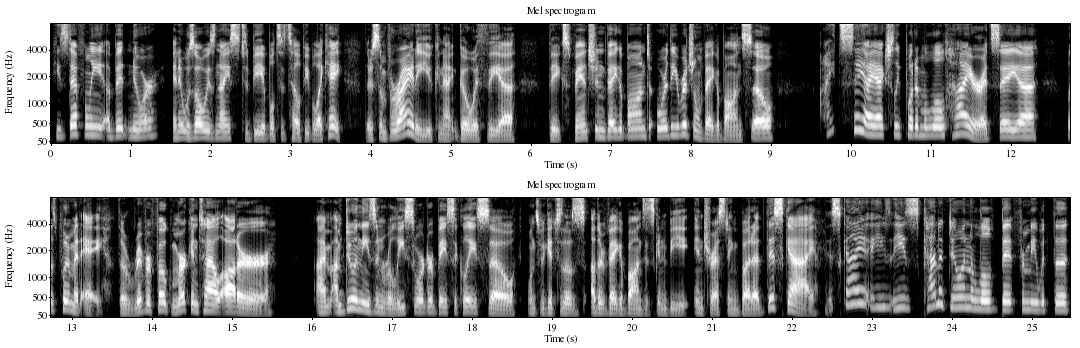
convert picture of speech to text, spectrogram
he's definitely a bit newer. And it was always nice to be able to tell people like, hey, there's some variety. You can go with the uh, the expansion Vagabond or the original Vagabond. So I'd say I actually put him a little higher. I'd say uh, let's put him at A. The Riverfolk Mercantile Otter. I'm, I'm doing these in release order basically, so once we get to those other vagabonds, it's going to be interesting. But uh, this guy, this guy, he's he's kind of doing a little bit for me with the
